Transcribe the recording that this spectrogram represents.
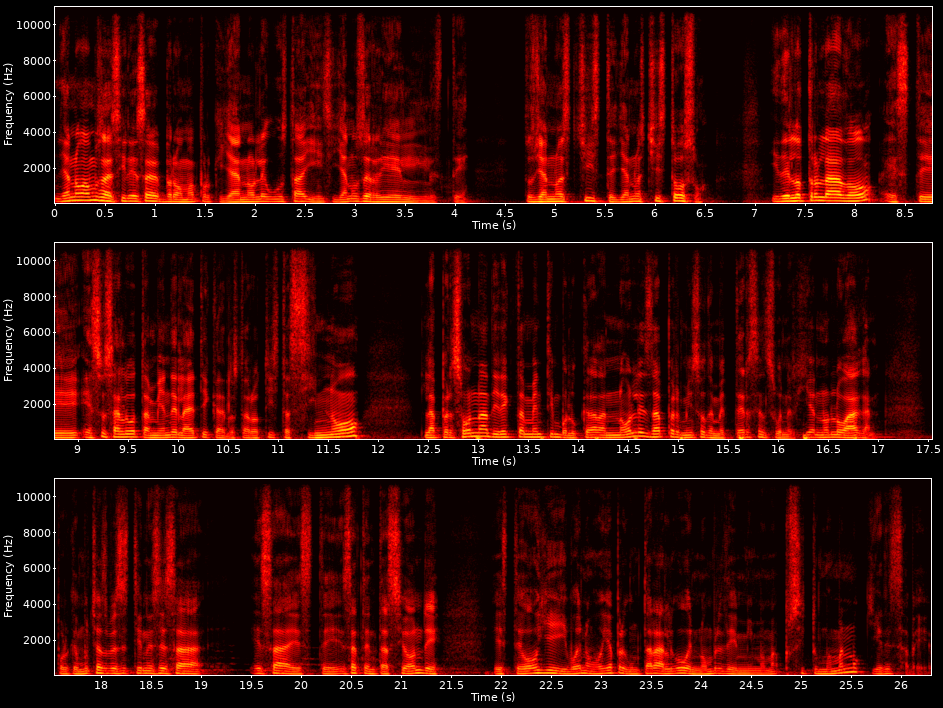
ya no vamos a decir esa broma porque ya no le gusta y si ya no se ríe el, este, entonces ya no es chiste, ya no es chistoso. Y del otro lado, este, eso es algo también de la ética de los tarotistas. Si no la persona directamente involucrada no les da permiso de meterse en su energía, no lo hagan, porque muchas veces tienes esa, esa, este, esa tentación de, este, oye, y bueno, voy a preguntar algo en nombre de mi mamá. Pues si tu mamá no quiere saber,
